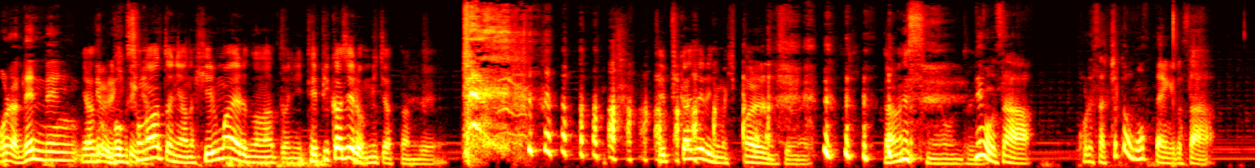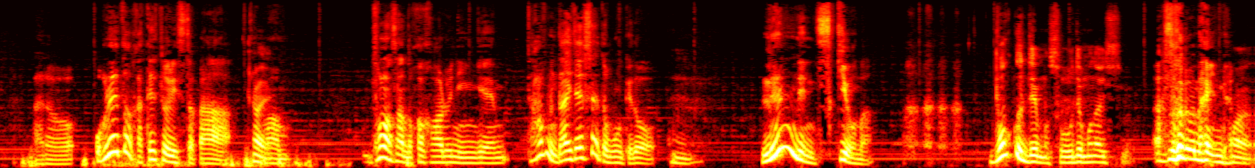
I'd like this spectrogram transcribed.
俺ら連々いや、レベル僕その後にあの、昼マイルドの後にテピカジェルを見ちゃったんで。テピカジェルにも引っ張られるんですよね。ダメですね、本当に。で、もさ、これさ、ちょっと思ったんやけどさ、あの、俺とかテトリスとか、はいまあ、トナさんと関わる人間、多分大体そうやと思うけど、うんレンレン好きよな。僕でもそうでもないですよ。あ、そうでもないんだ。はい。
